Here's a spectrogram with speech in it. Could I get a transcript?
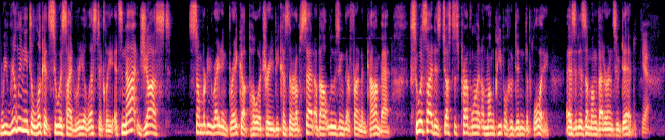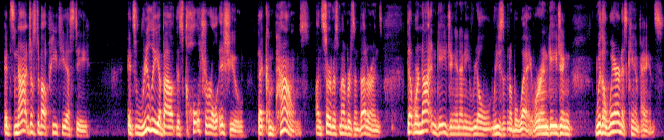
we really need to look at suicide realistically. It's not just somebody writing breakup poetry because they're upset about losing their friend in combat. Suicide is just as prevalent among people who didn't deploy as it is among veterans who did. yeah, It's not just about PTSD. It's really about this cultural issue that compounds on service members and veterans that we're not engaging in any real reasonable way. We're engaging with awareness campaigns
